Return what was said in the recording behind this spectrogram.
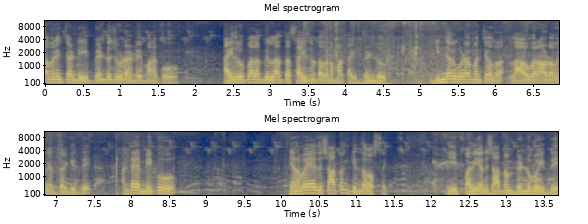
గమనించండి ఈ బెండు చూడండి మనకు ఐదు రూపాయల బిల్ అంత సైజు ఉంటుంది అనమాట ఈ బెండు. గింజలు కూడా మంచిగా లావుగా రావడం అనేది జరిగింది అంటే మీకు ఎనభై ఐదు శాతం గింజలు వస్తాయి. ఈ పదిహేను శాతం బెండు పోయిద్ది.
